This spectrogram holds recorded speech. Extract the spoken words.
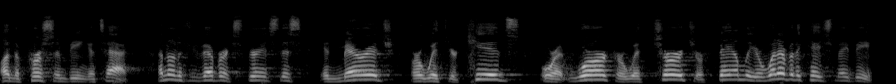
on the person being attacked. I don't know if you've ever experienced this in marriage or with your kids or at work or with church or family or whatever the case may be,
